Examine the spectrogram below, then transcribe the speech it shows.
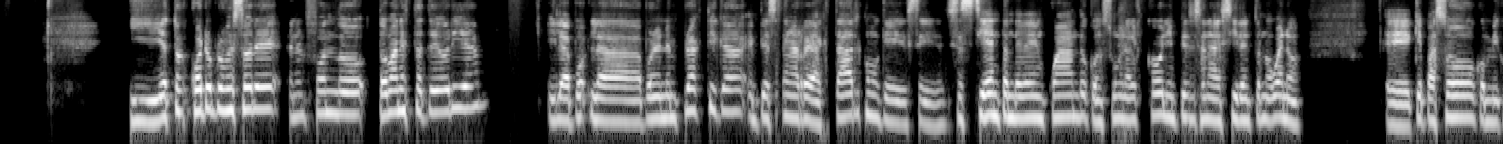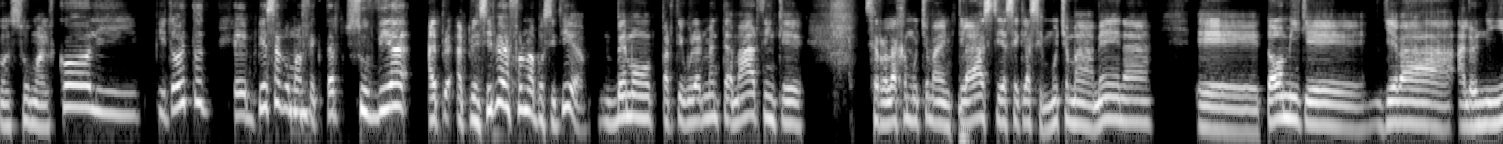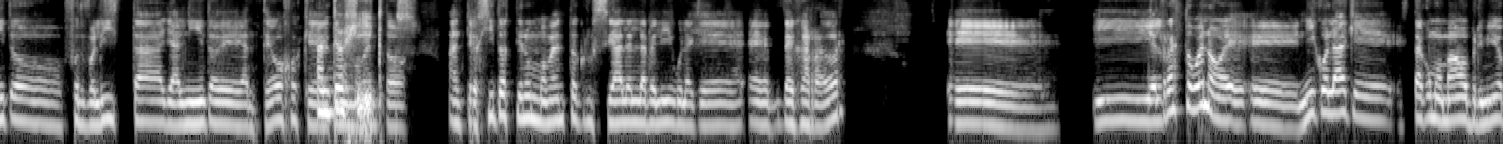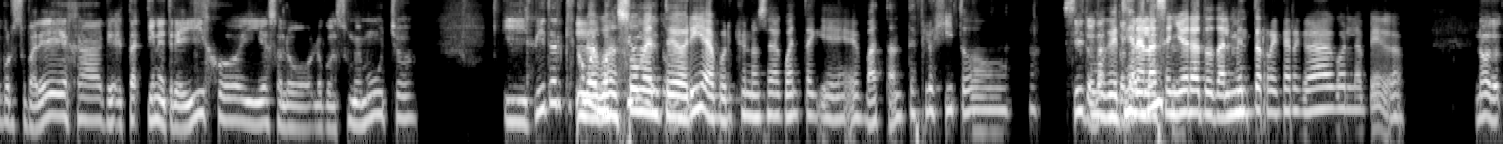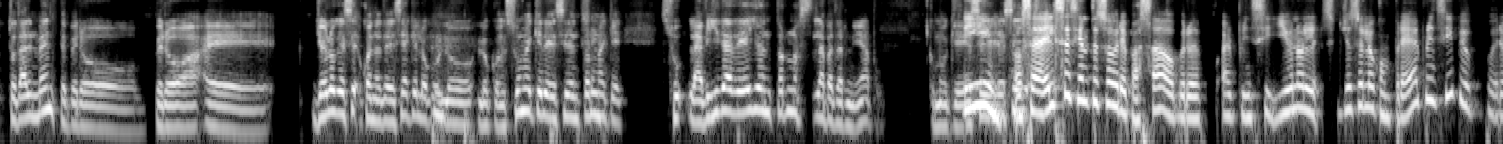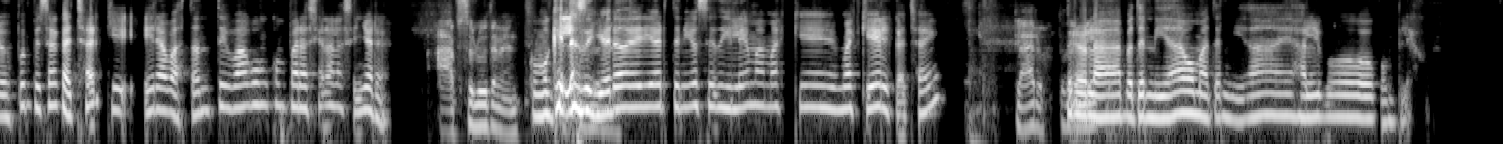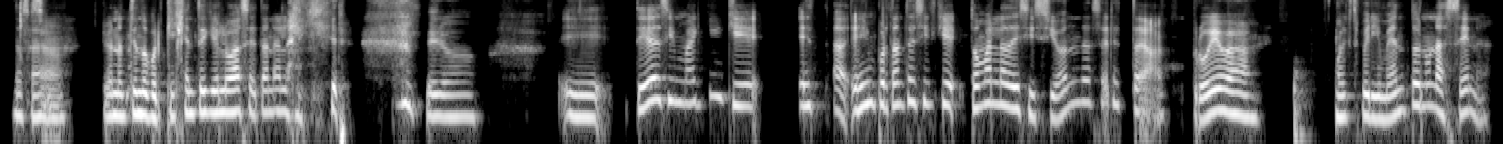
Y estos cuatro profesores en el fondo toman esta teoría y la, la ponen en práctica, empiezan a redactar, como que se, se sientan de vez en cuando, consumen alcohol y empiezan a decir en torno, bueno, eh, qué pasó con mi consumo de alcohol y, y todo esto empieza como a Mm. afectar sus vidas al, al principio de forma positiva. Vemos particularmente a Martin que se relaja mucho más en clase y hace clases mucho más amenas. eh, Tommy que lleva a los niñitos futbolistas y al niñito de anteojos que tiene un momento, Anteojitos. Anteojitos tiene un momento crucial en la película que es eh, desgarrador. Eh, y el resto, bueno, eh, eh, Nicola que está como más oprimido por su pareja, que está- tiene tres hijos y eso lo, lo consume mucho. Y Peter que es como Lo consume en teoría, porque uno se da cuenta que es bastante flojito. Sí, Como tota- que tiene a la totalmente. señora totalmente recargada con la pega. No, to- totalmente, pero, pero ah, eh, yo lo que sé- cuando te decía que lo, lo, lo consume, quiere decir en torno Sí. a que su- la vida de ellos en torno a la paternidad. po. Como que Sí, ese- ese- o sea, él se siente sobrepasado, pero al principio, yo, no le- yo se lo compré al principio, pero después empecé a cachar que era bastante vago en comparación a la señora. absolutamente. Como que la señora debería haber tenido ese dilema más que, más que él, ¿cachai? Claro. Pero totalmente. la paternidad o maternidad es algo complejo. O sea, yo no entiendo por qué hay gente que lo hace tan a la ligera. Pero eh, te iba a decir, Maki, que es, ah, es importante decir que toman la decisión de hacer esta prueba o experimento en una cena.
